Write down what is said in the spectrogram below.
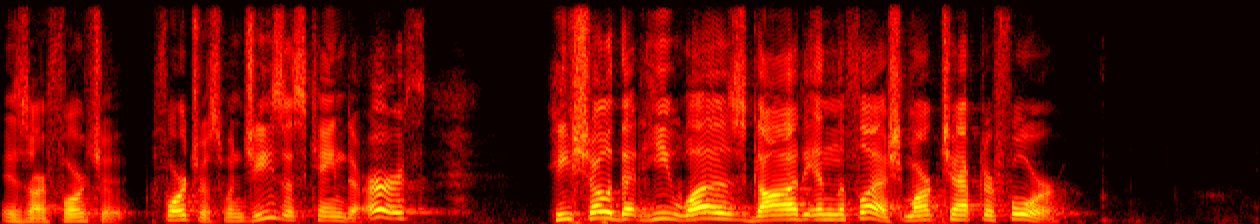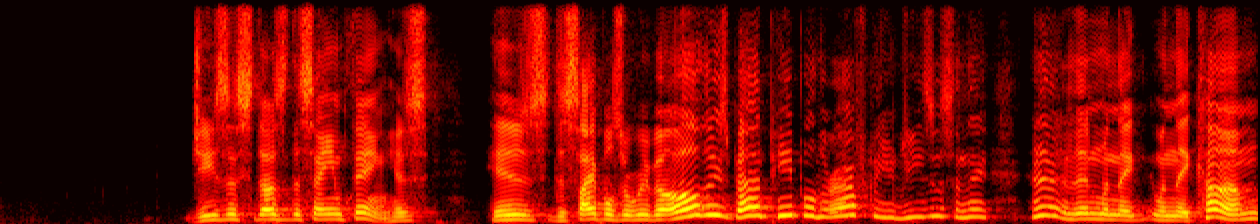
is our fortress. When Jesus came to earth, he showed that he was God in the flesh. Mark chapter 4. Jesus does the same thing. His, his disciples worried about, oh, these bad people, they're after you, Jesus. And, they, and then when they, when they come,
